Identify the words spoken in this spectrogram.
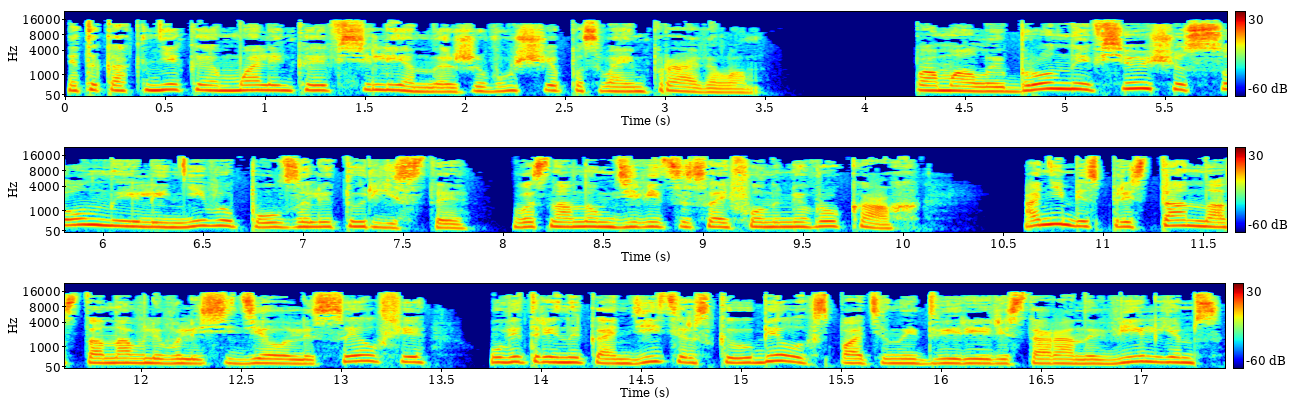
Это как некая маленькая вселенная, живущая по своим правилам. По Малой Бронной все еще сонные и лениво ползали туристы, в основном девицы с айфонами в руках. Они беспрестанно останавливались и делали селфи у витрины кондитерской, у белых спатиной двери ресторана «Вильямс»,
